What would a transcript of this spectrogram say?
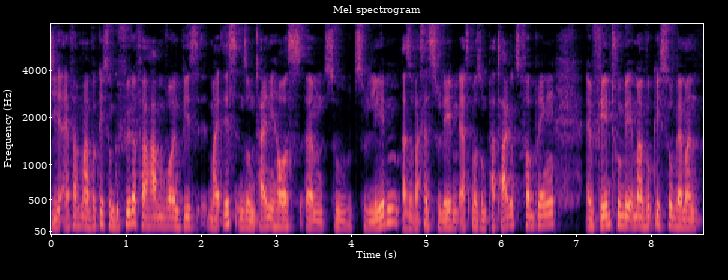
die einfach mal wirklich so ein Gefühl dafür haben wollen, wie es mal ist, in so einem Tiny House ähm, zu, zu leben. Also was heißt zu leben? Erstmal so ein paar Tage zu verbringen. Empfehlen tun wir immer wirklich so, wenn man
